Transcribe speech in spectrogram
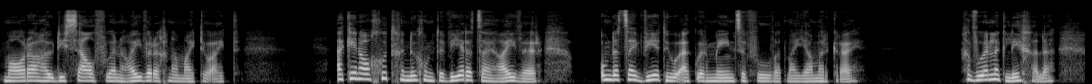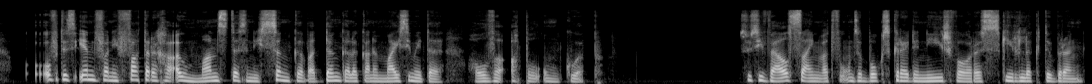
Mara hou die selfoon huiwerig na my toe uit. Ek ken haar goed genoeg om te weet dat sy huiwer omdat sy weet hoe ek oor mense voel wat my jammer kry. Gewoonlik lieg hulle of dit is een van die vatterige ou mans tussen die sinke wat dink hulle kan 'n meisie met 'n halwe appel omkoop. Soos die welsyn wat vir ons 'n boks kruideniersware skielik toe bring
